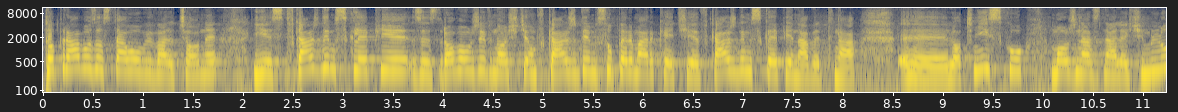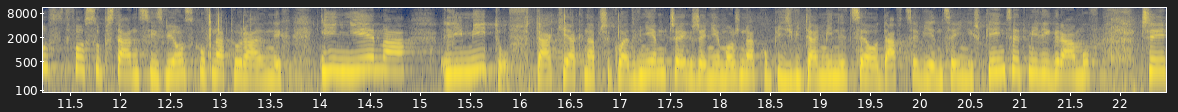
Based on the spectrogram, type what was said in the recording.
To prawo zostało wywalczone, jest w każdym sklepie ze zdrową żywnością, w każdym supermarkecie, w każdym sklepie, nawet na y, lotnisku, można znaleźć mnóstwo substancji, związków naturalnych i nie ma limitów, tak jak na przykład w Niemczech, że nie można kupić witaminy C o dawce więcej niż 500 mg, czy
